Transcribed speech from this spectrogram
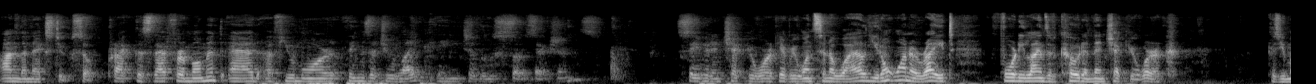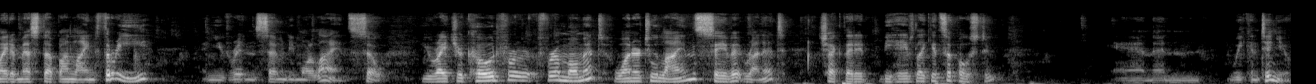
on the next two. So practice that for a moment. Add a few more things that you like in each of those subsections. Save it and check your work every once in a while. You don't want to write 40 lines of code and then check your work, because you might have messed up on line 3, and you've written 70 more lines. So you write your code for, for a moment, one or two lines, save it, run it, check that it behaves like it's supposed to, and then we continue.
